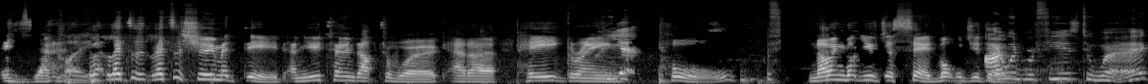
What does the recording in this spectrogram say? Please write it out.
Exactly. Let- Let's let's assume it did, and you turned up to work at a pea green Yeah. pool. Knowing what you've just said, what would you do? i would refuse to work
